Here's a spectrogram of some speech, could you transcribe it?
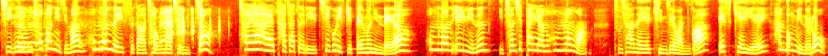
지금 초반이지만 홈런 레이스가 정말 재밌죠? 쳐야 할 타자들이 치고 있기 때문인데요. 홈런 1위는 2018년 홈런왕 두산의 김재환과 SK의 한동민으로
